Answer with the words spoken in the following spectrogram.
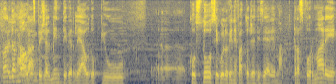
Guarda un po', specialmente per le auto più eh, costose, quello viene fatto già di serie, ma trasformare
